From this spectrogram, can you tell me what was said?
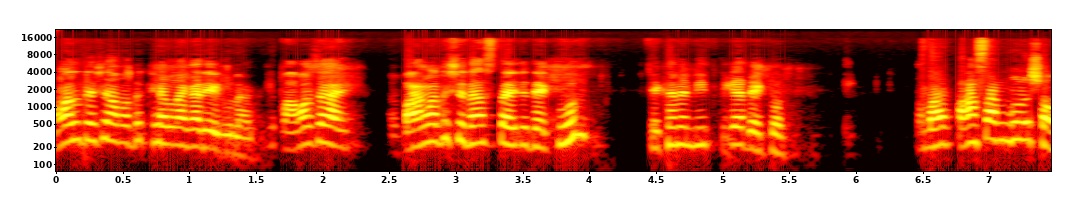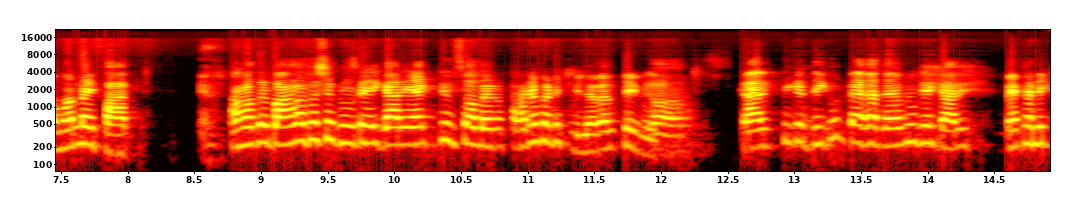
আমাদের দেশে আমাদের খেলনা গাড়ি এগুলা পাওয়া যায়, বাংলাদেশের রাস্তায় যে দেখুন, এখানে মৃত্তিকা দেখুন আমার পাঁচ আঙ্গুল সমান নাই আমাদের বাংলাদেশের রুটে এই গাড়ি একদিন চলে না পারে পারে খুলে ফেলতে গাড়ির থেকে দ্বিগুণ টাকা দেয় এবং এই গাড়ির মেকানিক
